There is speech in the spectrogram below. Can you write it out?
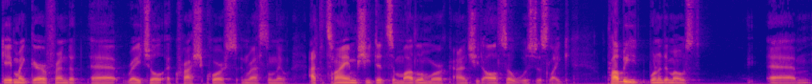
gave my girlfriend uh, Rachel a crash course in wrestling. Now at the time, she did some modeling work, and she'd also was just like probably one of the most um,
